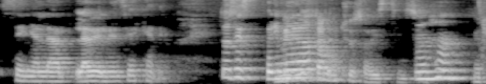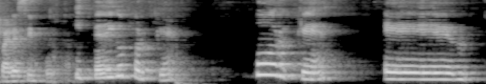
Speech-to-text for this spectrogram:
señalar la violencia de género. Entonces, primero... Me gusta mucho esa distinción, me parece importante. Y te digo por qué. Porque eh,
